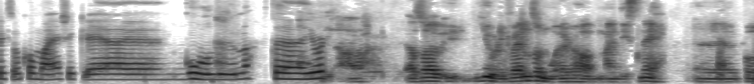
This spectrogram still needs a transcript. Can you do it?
liksom komme i skikkelig uh, godlune til jul? Ja, altså julekvelden så må jeg ha med meg Disney. På,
